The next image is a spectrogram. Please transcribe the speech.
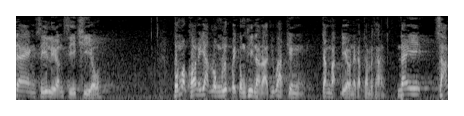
แดง สีเหลือง สีเขียว ผมขออนุญาตลงลึกไปตรงที่นาราธิวาสเพียงจังหวัดเดียวนะครับท่านประธาน ในสาม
